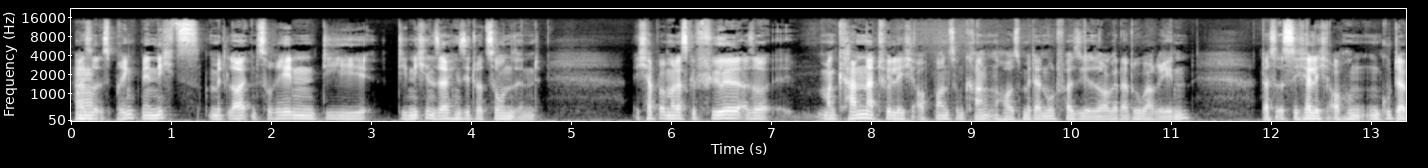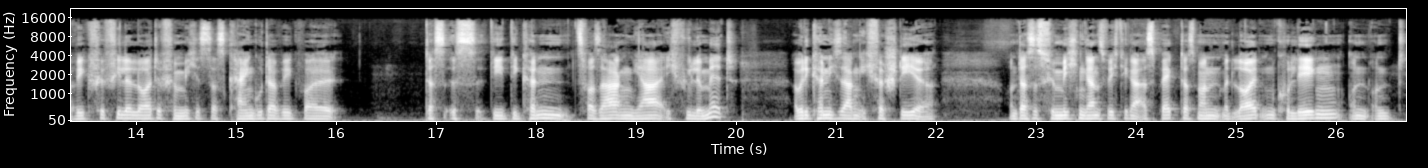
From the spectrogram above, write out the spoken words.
Also mhm. es bringt mir nichts, mit Leuten zu reden, die, die nicht in solchen Situationen sind. ich habe immer das Gefühl, also man kann natürlich auch bei uns im Krankenhaus mit der Notfallseelsorge darüber reden. Das ist sicherlich auch ein, ein, guter Weg für viele Leute. Für mich ist das kein guter Weg, weil das ist, die, die können zwar sagen, ja, ich fühle mit, aber die können nicht sagen, ich verstehe. Und das ist für mich ein ganz wichtiger Aspekt, dass man mit Leuten, Kollegen und, und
